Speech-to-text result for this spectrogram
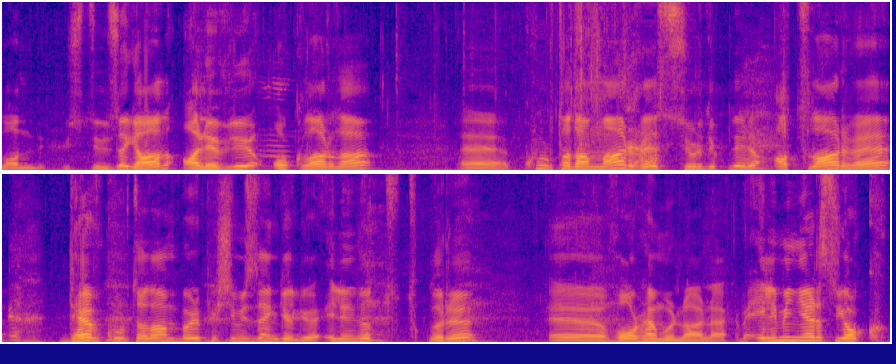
Lan üstümüze yağan alevli oklarla e, kurt adamlar ve sürdükleri atlar ve dev kurt adam böyle peşimizden geliyor. Elinde tuttukları e, Warhammer'larla. Ve elimin yarısı yok.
